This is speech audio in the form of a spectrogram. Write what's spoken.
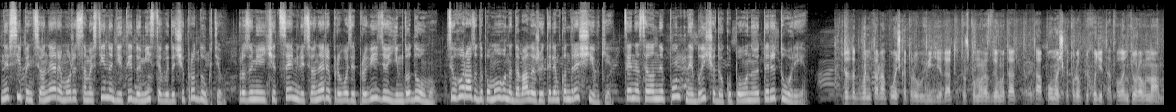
Не всі пенсіонери можуть самостійно дійти до місця видачі продуктів. Розуміючи це, міліціонери привозять провізію їм додому. Цього разу допомогу надавали жителям Кондрашівки. Цей населений пункт найближче до окупованої території. Вот эта гуманитарная помощь, которую вы видите, да, то, что мы раздаем, это та помощь, которая приходит от волонтеров нам,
